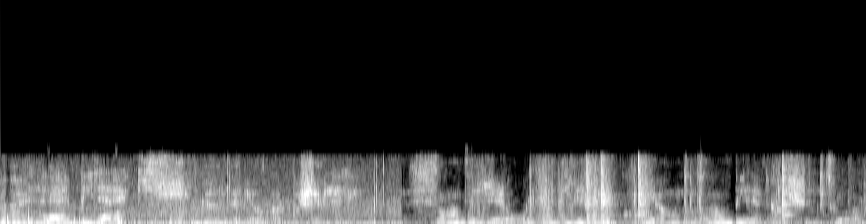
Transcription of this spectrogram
Böyle bilerek gönderiyorlar bu şeyleri. Sadece orada değil, ayağımda bile kaşıntılar.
